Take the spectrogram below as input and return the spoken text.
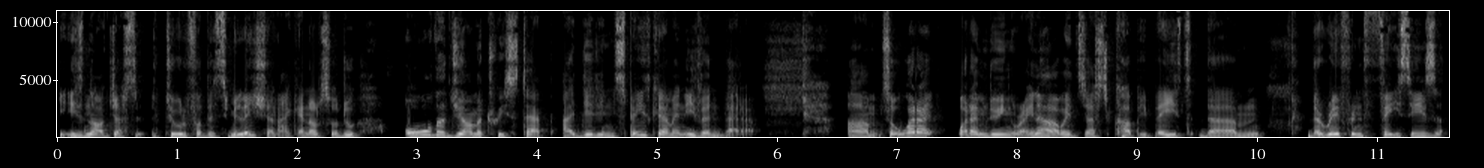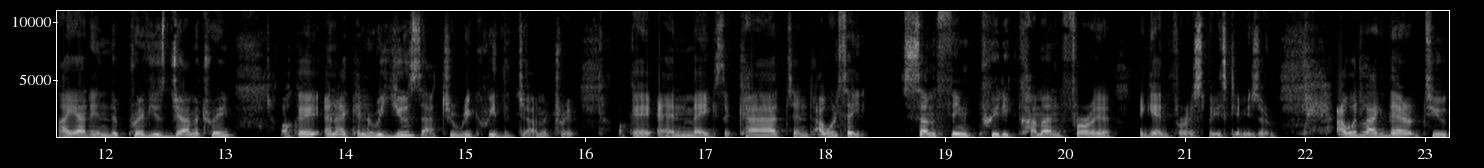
is not just a tool for the simulation. I can also do all the geometry step I did in SpaceClaim and even better. Um, so what I what I'm doing right now is just copy paste the um, the reference faces I had in the previous geometry, okay, and I can reuse that to recreate the geometry, okay, and make the cut. And I would say something pretty common for a, again for a SpaceClaim user. I would like there to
